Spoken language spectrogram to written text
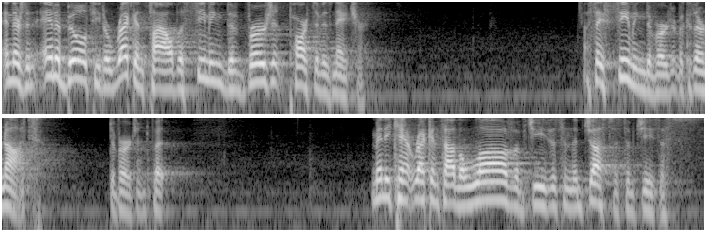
And there's an inability to reconcile the seeming divergent parts of his nature. I say seeming divergent because they're not divergent, but many can't reconcile the love of Jesus and the justice of Jesus.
